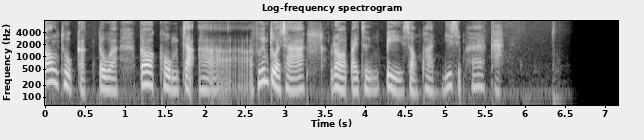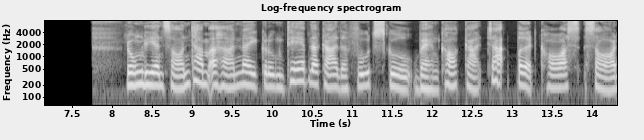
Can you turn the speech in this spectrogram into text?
ต้องถูกกักตัว ก็คงจะฟื้นตัวช้ารอไปถึงปี 2025 ค่ะโรงเรียนสอนทำอาหารในกรุงเทพนะคะ The Food School Bangkok จะเปิดคอร์สสอน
